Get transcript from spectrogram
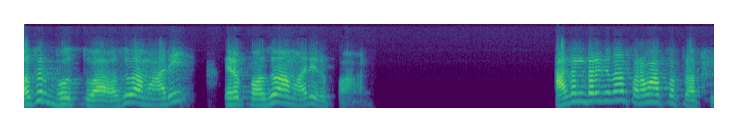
வசுர் பூத்துவா வசுவா மாதிரி இருப்ப வசுவா மாதிரி இருப்பான் அதன் பிறகுதான் பரமாத்ம பிராப்தி.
